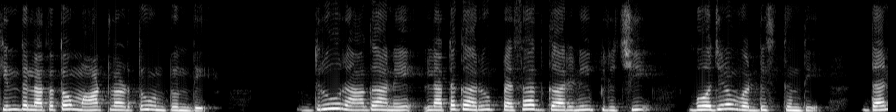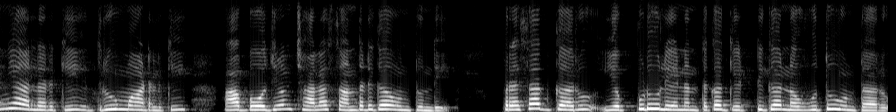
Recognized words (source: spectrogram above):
కింద లతతో మాట్లాడుతూ ఉంటుంది. ధ్రువ్ రాగానే లత గారు ప్రసాద్ గారిని పిలిచి భోజనం వడ్డిస్తుంది. ధన్య అల్లరికి ధ్రువ్ మాటలకి ఆ భోజనం చాలా సందడిగా ఉంటుంది. ప్రసాద్ గారు ఎప్పుడూ లేనంతగా గట్టిగా నవ్వుతూ ఉంటారు.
